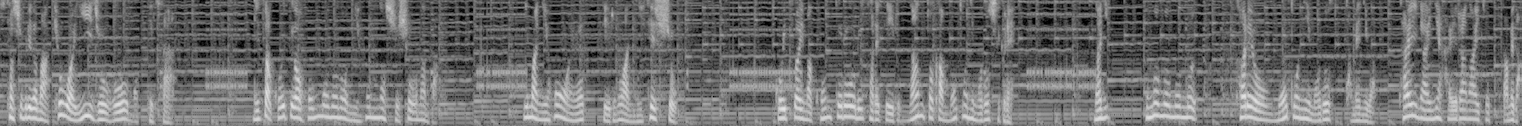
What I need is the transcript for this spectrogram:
久しぶりだな。今日はいい情報を持ってきた。実はこいつが本物の日本の首相なんだ。今日本を操っているのは偽首相。こいつは今コントロールされている。なんとか元に戻してくれ。何？むむむむむ。彼を元に戻すためには体内に入らないとダメだ。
